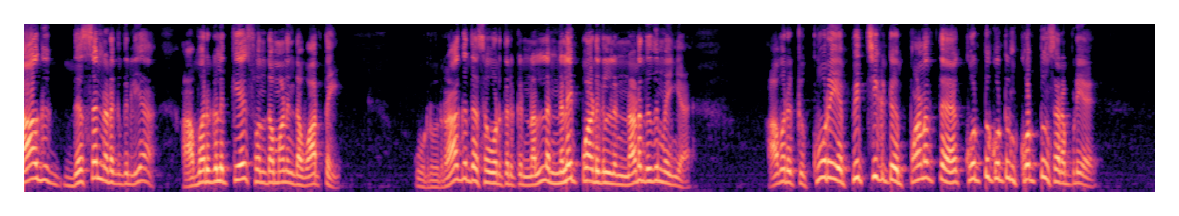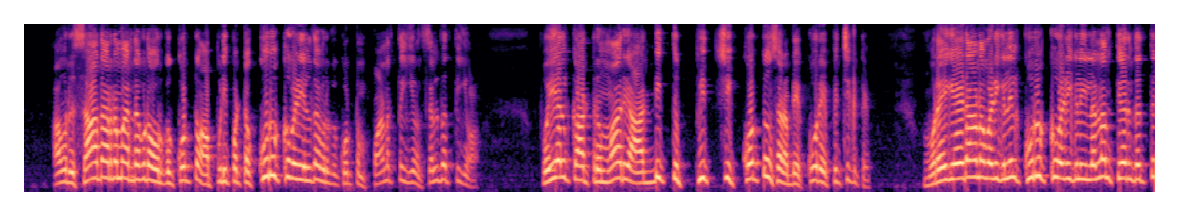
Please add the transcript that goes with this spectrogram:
ராகு தசை நடக்குது இல்லையா? அவர்களுக்கே சொந்தமான இந்த வார்த்தை. ஒரு ராகு தசை ஒருத்தருக்கு நல்ல நிலைப்பாடுகளில் நடந்ததுன்னு வைங்க. அவருக்கு கூரையை பிச்சுக்கிட்டு பணத்தை கொட்டு கொட்டுன்னு கொட்டும் சார் அப்படியே. அவர் சாதாரணமாக இருந்தால் கூட அவருக்கு கொட்டும். அப்படிப்பட்ட குறுக்கு வழியில் தான் அவருக்கு கொட்டும். பணத்தையும் செல்வத்தையும் புயல் காற்று மாதிரி அடித்து பிச்சு கொட்டும் சார் அப்படியே கூரையை பிச்சுக்கிட்டு. முறைகேடான வழிகளில் குறுக்கு வழிகளில் எல்லாம் தேர்ந்தெடுத்து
